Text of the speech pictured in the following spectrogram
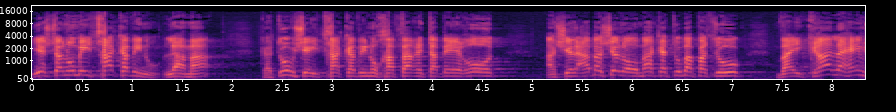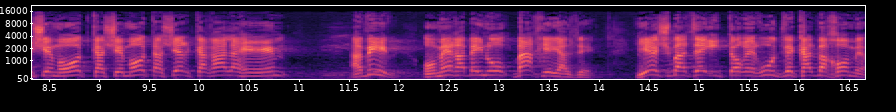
יש לנו מיצחק אבינו. למה? כתוב שיצחק אבינו חפר את הבארות של אבא שלו, מה כתוב בפסוק? ויקרא להם שמות כשמות אשר קרא להם אביו. אומר רבינו בכיי על זה. יש בזה התעוררות וקל וחומר,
